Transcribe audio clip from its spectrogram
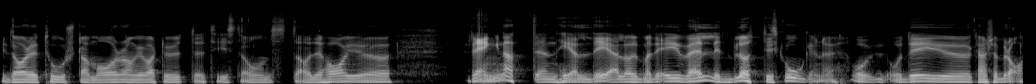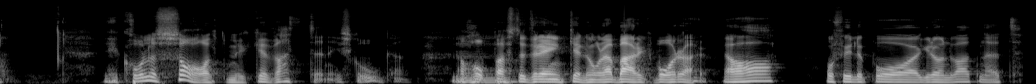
Idag är det torsdag morgon, vi har varit ute tisdag, onsdag och det har ju regnat en hel del och det är ju väldigt blött i skogen nu och, och det är ju kanske bra. Det är kolossalt mycket vatten i skogen. Jag Mm. hoppas det dränker några barkborrar. Ja, och fyller på grundvattnet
